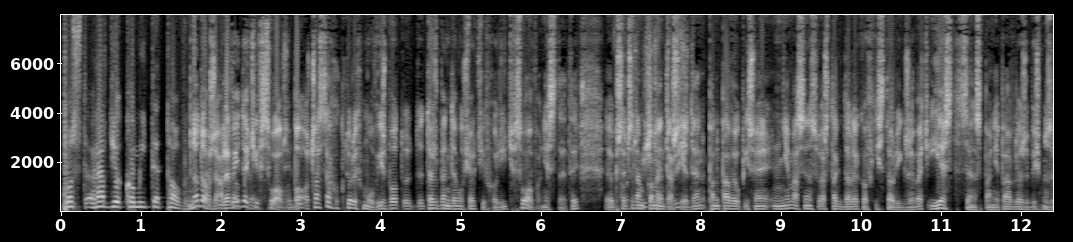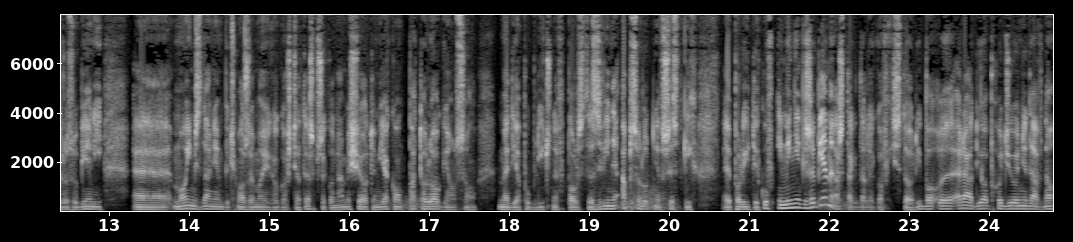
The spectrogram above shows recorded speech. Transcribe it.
post radiokomitetowy. No dobrze, ale wejdę ci w słowo, bo o czasach, o których mówisz, bo też będę musiał ci wchodzić w słowo, niestety. E, przeczytam oczywiście, komentarz oczywiście. jeden. Pan Paweł pisze, nie ma sensu aż tak daleko w historii grzebać. Jest sens, panie Pawle, żebyśmy zrozumieli, e, moim zdaniem, być może mojego gościa też, przekonamy się o tym, jaką patologią są media publiczne w Polsce z winy absolutnie wszystkich e, polityków i my nie grzebiemy aż tak daleko w historii, bo e, radio obchodziło niedawno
